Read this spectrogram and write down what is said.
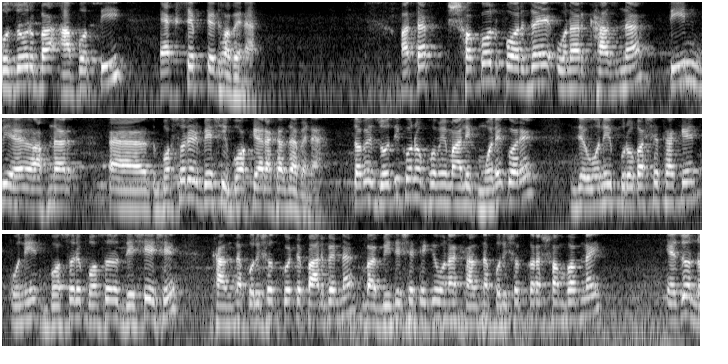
ওজোর বা আপত্তি অ্যাকসেপ্টেড হবে না। অর্থাৎ সকল পর্যায়ে ওনার খাজনা তিন আপনার বছরের বেশি বকেয়া রাখা যাবে না। তবে যদি কোনো ভূমি মালিক মনে করে যে উনি প্রবাসে থাকেন, উনি বছরে বছর দেশে এসে খাজনা পরিশোধ করতে পারবেন না বা বিদেশে থেকে ওনার খাজনা পরিশোধ করা সম্ভব নাই এজন্য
